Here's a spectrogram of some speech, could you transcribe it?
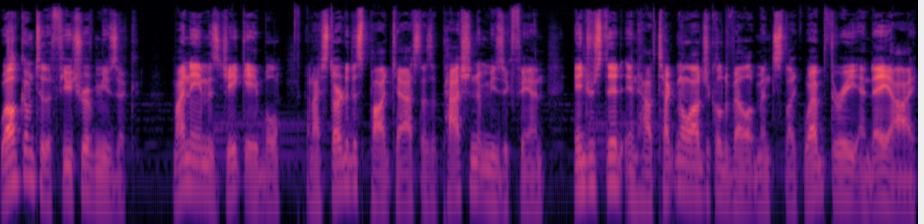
Welcome to the future of music. My name is Jake Abel, and I started this podcast as a passionate music fan interested in how technological developments like Web3 and AI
